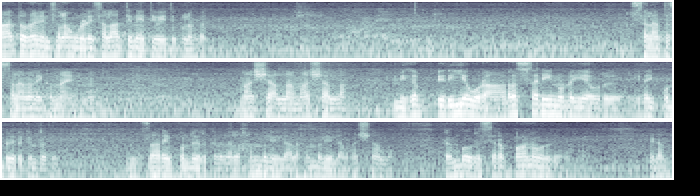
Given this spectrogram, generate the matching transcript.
பார்த்தவுடன் இன்ஷால்லா உங்களுடைய சலாத்தினை ஏற்றி வைத்துக் கொள்ளுங்கள். சலாத் அஸ்லாம் அலைக்கும் நாயகமே மாஷா அல்லா மாஷா அல்லா மிகப்பெரிய ஒரு அரசரினுடைய ஒரு இதை போன்று இருக்கின்றது. மசாரை போன்று இருக்கிறது. அல்ஹம்துலில்லா அல்ஹம்துலில்லா மாஷா அல்லா ரொம்ப ஒரு சிறப்பான ஒரு இடம்.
